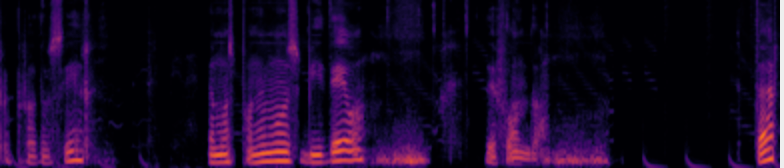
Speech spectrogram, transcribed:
reproducir. Vamos, ponemos video de fondo. Aceptar.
